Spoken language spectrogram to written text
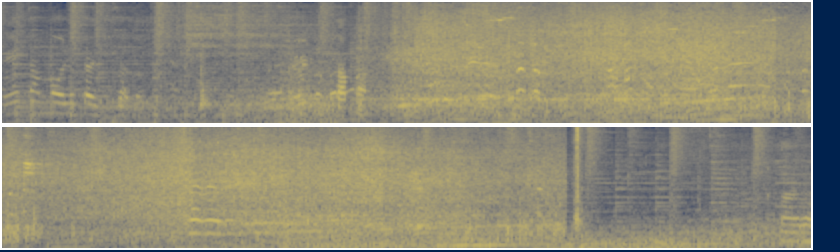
Kaya sa Molo Church ba? Tapa. Para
